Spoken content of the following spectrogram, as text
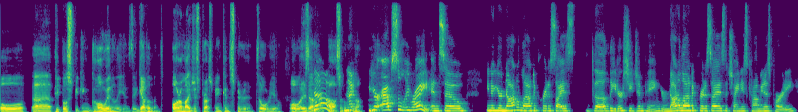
or uh, people speaking glowingly of the government? Or am I just perhaps being conspiratorial? Or is that no, possible? No, you're absolutely right. And so, you know, you're not allowed to criticize the leader, Xi Jinping. You're not allowed to criticize the Chinese Communist Party.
